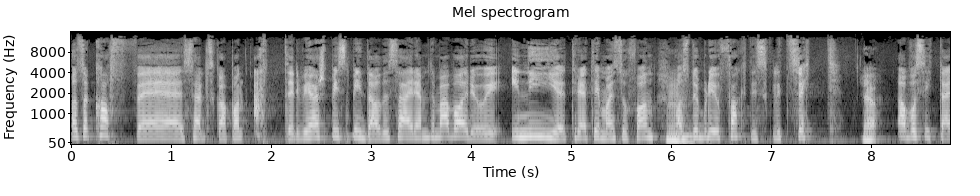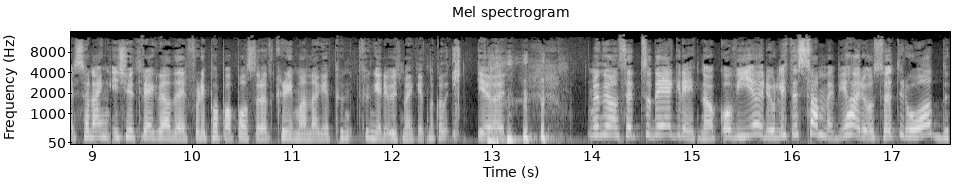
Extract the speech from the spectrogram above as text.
Altså kaffeselskapene etter vi har spist middag og dessert hjem til meg, varer jo i, i nye tre timer i sofaen. Altså Du blir jo faktisk litt svett ja. av å sitte der så lenge i 23 grader fordi pappa påstår at klimaanlegget fungerer utmerket, noe det ikke gjør. Men uansett, så det er greit nok. Og vi gjør jo litt det samme. Vi har jo også et råd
